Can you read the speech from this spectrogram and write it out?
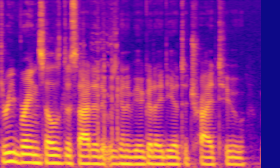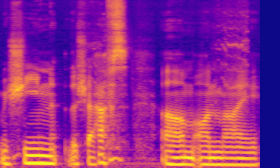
three brain cells decided it was going to be a good idea to try to machine the shafts um, on my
